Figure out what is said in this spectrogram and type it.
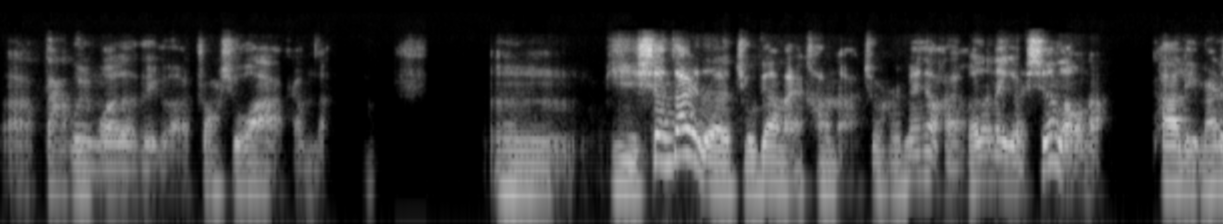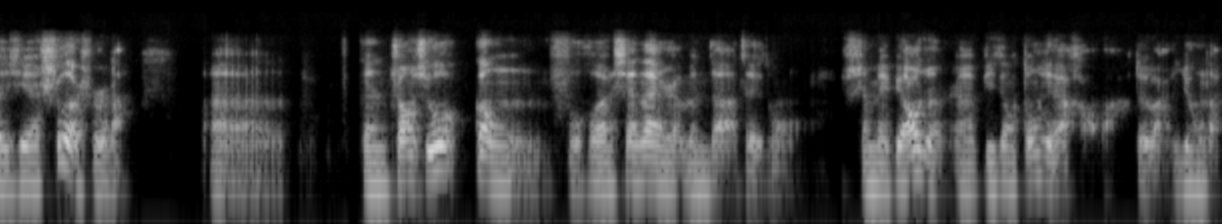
啊大规模的这个装修啊什么的。嗯，以现在的酒店来看呢，就是面向海河的那个新楼呢，它里面的一些设施呢，呃。跟装修更符合现在人们的这种审美标准，呃，毕竟东西也好嘛，对吧？用的，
